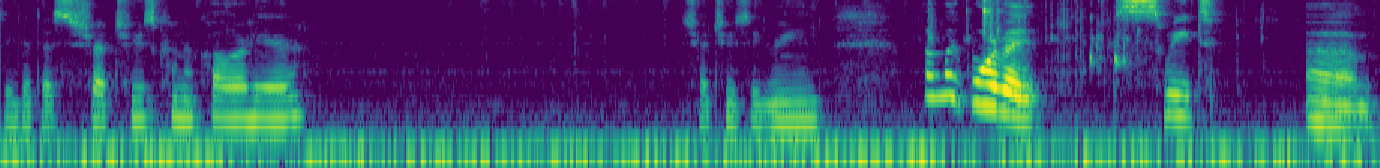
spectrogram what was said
so you get this chartreuse kind of color here. Chartreusey green. I'm like more of a sweet um,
